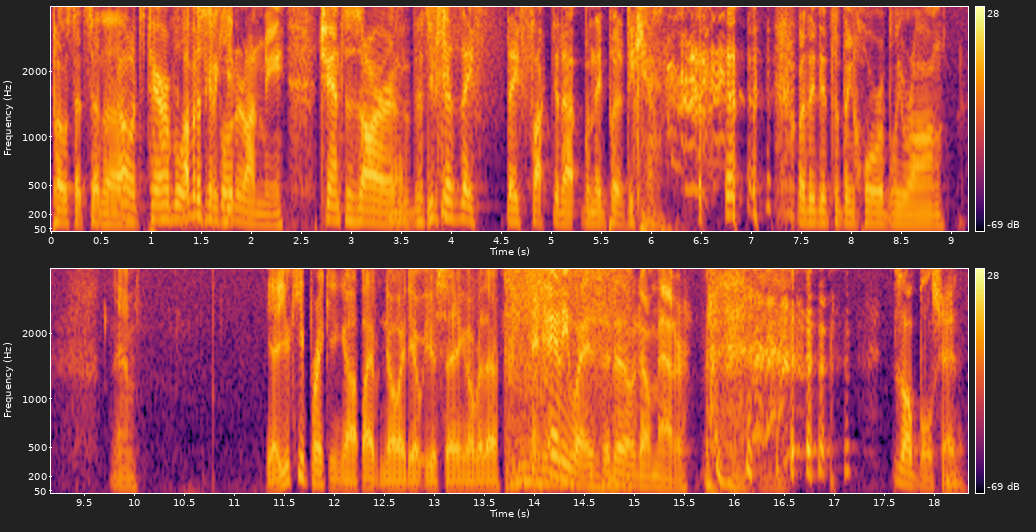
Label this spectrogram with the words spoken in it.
post that stuff, And, like, uh, oh, it's terrible. I'm just gonna keep- it on me. Chances are Yeah. that's You keep- because they f- they fucked it up when they put it together, or they did something horribly wrong. Yeah. yeah, you keep breaking up. I have no idea what you're saying over there. anyways, it don't, don't matter. it's all bullshit.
